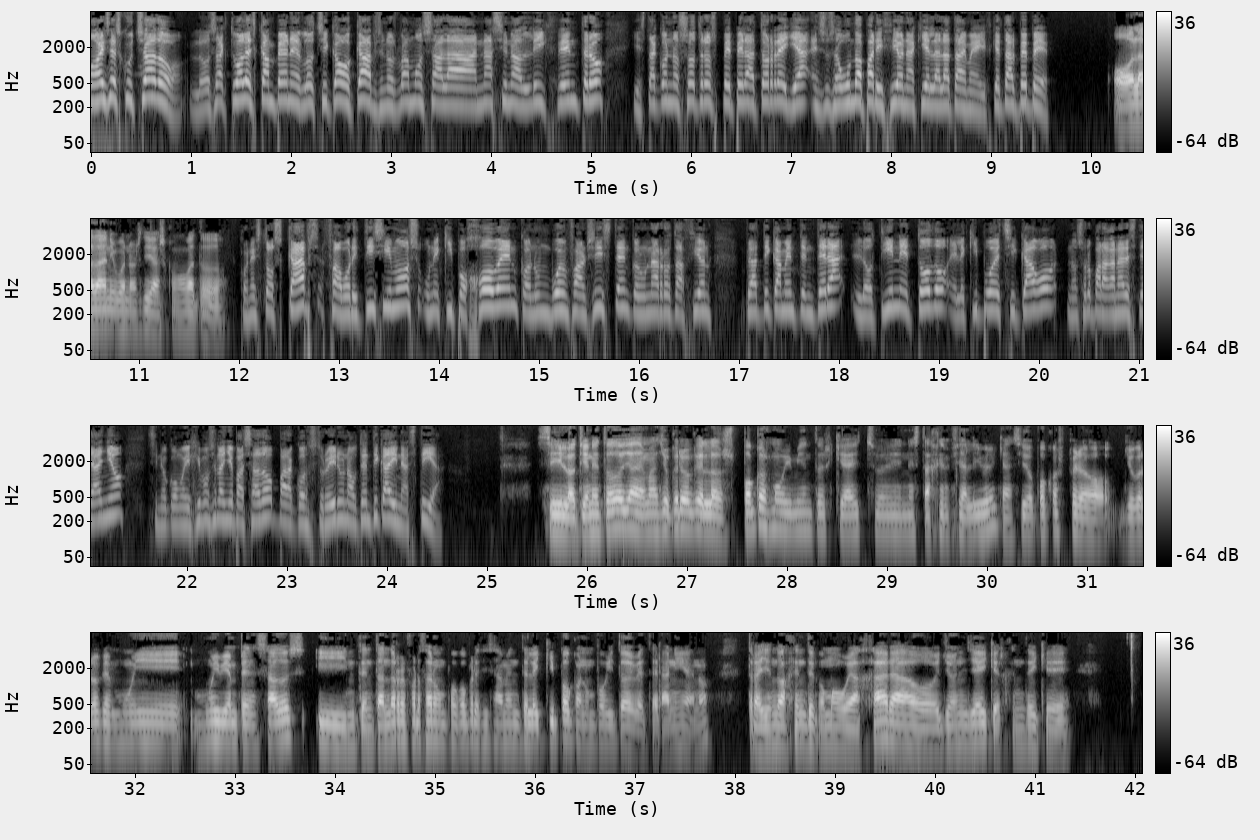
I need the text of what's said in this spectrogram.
Como habéis escuchado, los actuales campeones, los Chicago Cubs, nos vamos a la National League Centro y está con nosotros Pepe La Torre ya en su segunda aparición aquí en la Lata de Maíz. ¿Qué tal, Pepe? Hola Dani, buenos días, ¿cómo va todo? Con estos Cubs favoritísimos, un equipo joven, con un buen farm system, con una rotación prácticamente entera, lo tiene todo el equipo de Chicago, no solo para ganar este año, sino como dijimos el año pasado, para construir una auténtica dinastía. Sí, lo tiene todo y además yo creo que los pocos movimientos que ha hecho en esta agencia libre, que han sido pocos, pero yo creo que muy, muy bien pensados e intentando reforzar un poco precisamente el equipo con un poquito de veteranía, ¿no? Trayendo a gente como Uehara o John es gente que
